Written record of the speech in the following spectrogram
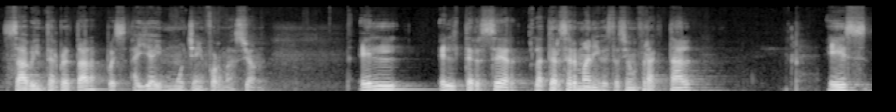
sabe interpretar, pues ahí hay mucha información. El, el tercer, la tercera manifestación fractal es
